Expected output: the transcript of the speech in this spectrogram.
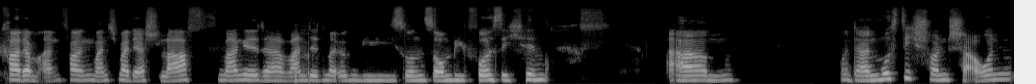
gerade am Anfang manchmal der Schlafmangel, da wandelt man irgendwie wie so ein Zombie vor sich hin. Ähm, und dann musste ich schon schauen,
